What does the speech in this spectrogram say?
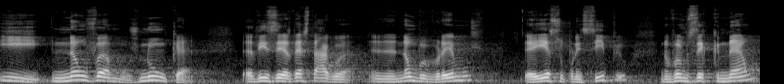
e não vamos nunca a dizer desta água eh, não beberemos, é esse o princípio, não vamos dizer que não,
